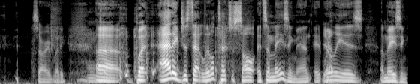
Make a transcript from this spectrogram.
sorry, buddy. Uh, but adding just that little touch of salt, it's amazing, man. It really is amazing.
